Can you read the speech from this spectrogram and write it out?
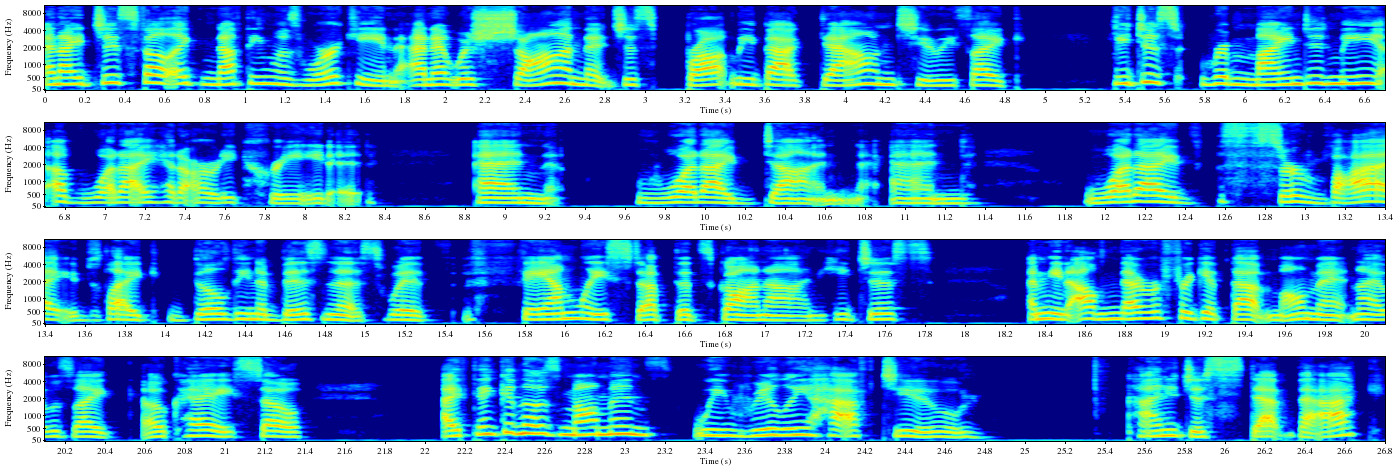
And I just felt like nothing was working. And it was Sean that just brought me back down to, he's like, he just reminded me of what I had already created and what I've done and what I've survived, like building a business with family stuff that's gone on. He just, I mean, I'll never forget that moment. And I was like, okay, so I think in those moments, we really have to kind of just step back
